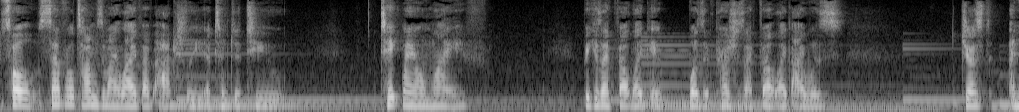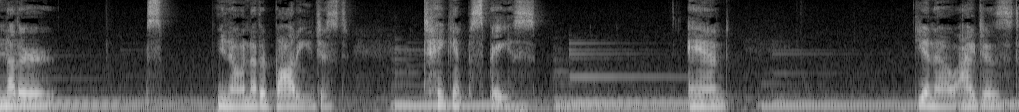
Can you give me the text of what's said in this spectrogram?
So, several times in my life, I've actually attempted to take my own life because I felt like it wasn't precious. I felt like I was just another, you know, another body just taking space. And, you know, I just,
